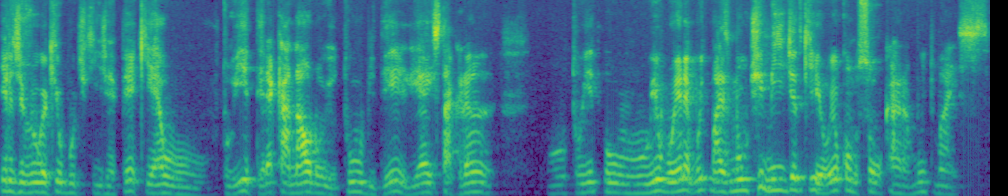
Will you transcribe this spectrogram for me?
Ele divulga aqui o Bootkin GP, que é o Twitter, é canal no YouTube dele, é Instagram. O, Twitter, o Will Bueno é muito mais multimídia do que eu. Eu, como sou um cara muito mais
